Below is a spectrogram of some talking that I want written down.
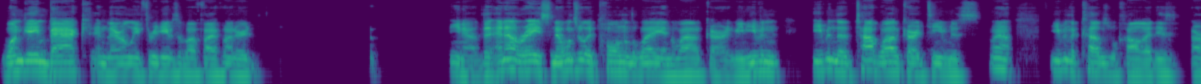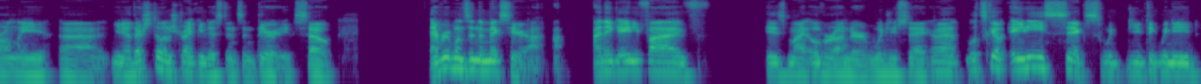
one game back, and they're only three games above 500. You know, the NL race, no one's really pulling the way in the wild card. I mean, even even the top wild card team is well, even the Cubs we'll call it is are only uh, you know they're still in striking distance in theory. So everyone's in the mix here. I, I think 85 is my over under. Would you say? Uh, let's go 86. Would do you think we need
